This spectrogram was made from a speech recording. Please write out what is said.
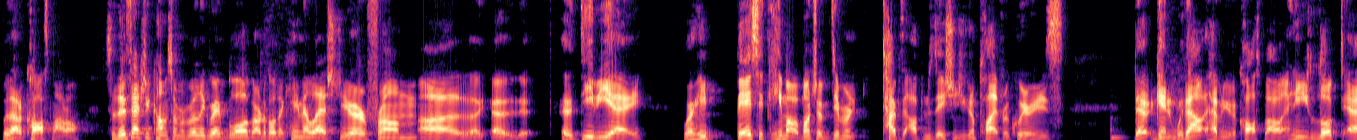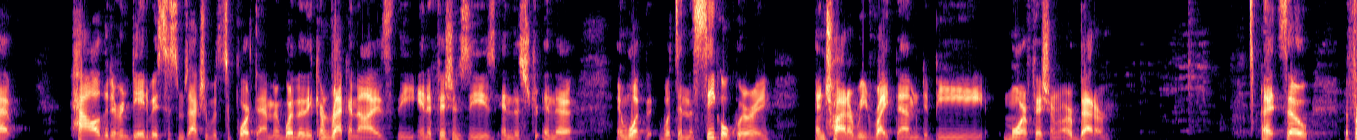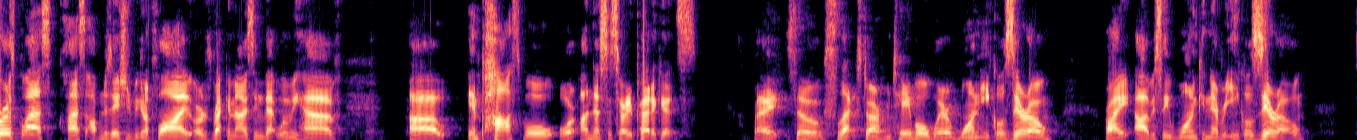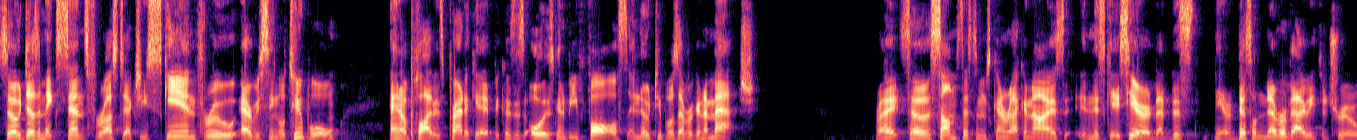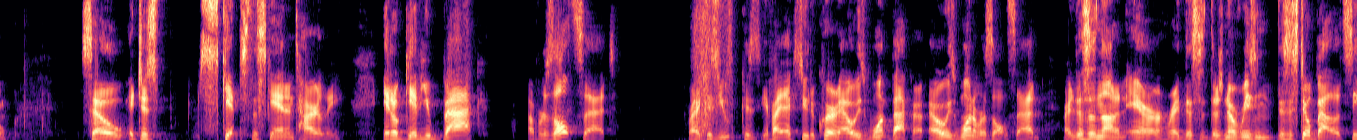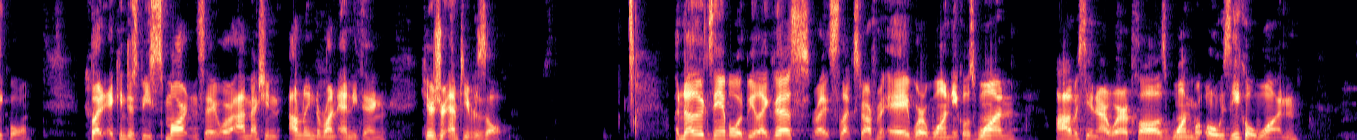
without a cost model. So this actually comes from a really great blog article that came out last year from uh, a, a DBA, where he basically came out with a bunch of different types of optimizations you can apply for queries, that again, without having to cost model. And he looked at how the different database systems actually would support them and whether they can recognize the inefficiencies in the in the in what what's in the SQL query and try to rewrite them to be more efficient or better. Right, so the first class, class optimization we can apply or is recognizing that when we have uh, impossible or unnecessary predicates, right? So select star from table where one equals zero, right? Obviously one can never equal zero. So it doesn't make sense for us to actually scan through every single tuple and apply this predicate because it's always going to be false and no tuple is ever going to match right? So some systems can recognize, in this case here, that this, you know, this will never evaluate to true. So it just skips the scan entirely. It'll give you back a result set, right? Because you, because if I execute a query, I always want back, I always want a result set, right? This is not an error, right? This is, there's no reason, this is still valid SQL, but it can just be smart and say, well, I'm actually, I don't need to run anything. Here's your empty result. Another example would be like this, right? Select star from A where one equals one. Obviously, in our where clause, 1 will always equal 1.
